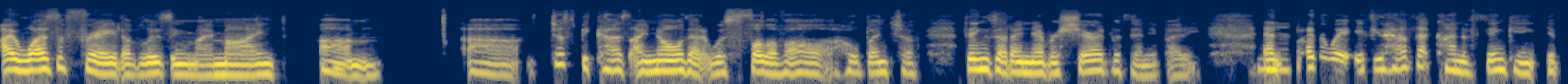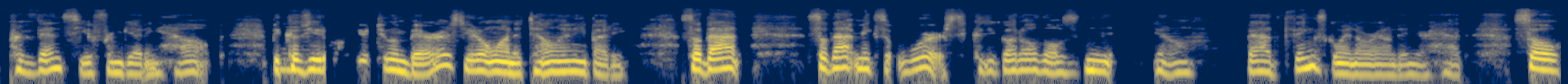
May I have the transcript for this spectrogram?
I was afraid of losing my mind. Um, uh, just because I know that it was full of all a whole bunch of things that I never shared with anybody. Mm-hmm. And by the way, if you have that kind of thinking, it prevents you from getting help because mm-hmm. you you're too embarrassed. You don't want to tell anybody. So that so that makes it worse because you got all those you know bad things going around in your head. So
